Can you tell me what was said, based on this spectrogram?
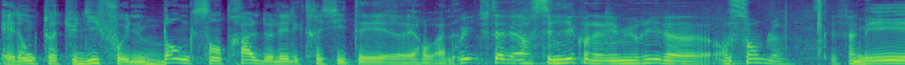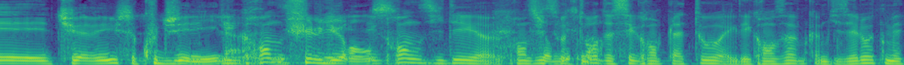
Et donc, toi, tu dis qu'il faut une banque centrale de l'électricité, euh, Erwan. Oui, tout à fait. c'est une idée qu'on avait mûrie ensemble, Stéphane. Mais tu avais eu ce coup de génie, les, grandes fulgurances. Les grandes idées euh, grandissent autour de ces grands plateaux avec des grands hommes, comme disait l'autre. Mais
